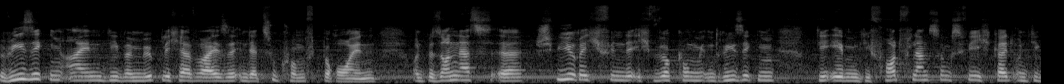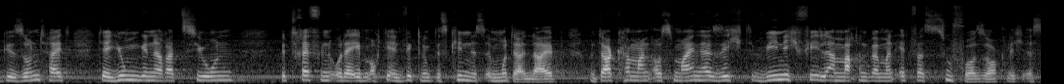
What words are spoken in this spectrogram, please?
Risiken ein, die wir möglicherweise in der Zukunft bereuen? Und besonders äh, schwierig finde ich Wirkungen und Risiken, die eben die Fortpflanzungsfähigkeit und die Gesundheit der jungen Generation betreffen oder eben auch die Entwicklung des Kindes im Mutterleib. Und da kann man aus meiner Sicht wenig Fehler machen, wenn man etwas zu vorsorglich ist.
